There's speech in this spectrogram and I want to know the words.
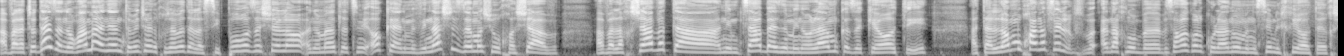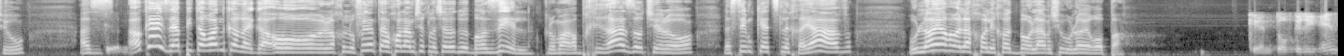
אבל אתה יודע, זה נורא מעניין, תמיד כשאני חושבת על הסיפור הזה שלו, אני אומרת לעצמי, אוקיי, אני מבינה שזה מה שהוא חשב, אבל עכשיו אתה נמצא באיזה מין עולם כזה כאוטי, אתה לא מוכן אפילו, אנחנו בסך הכל כולנו מנסים לחיות איכשהו. אז כן. אוקיי, זה הפתרון כרגע. או לחלופין אתה יכול להמשיך לשבת בברזיל. כלומר, הבחירה הזאת שלו, לשים קץ לחייו, הוא לא יכול לחיות בעולם שהוא לא אירופה. כן, טוב, תראי, אין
